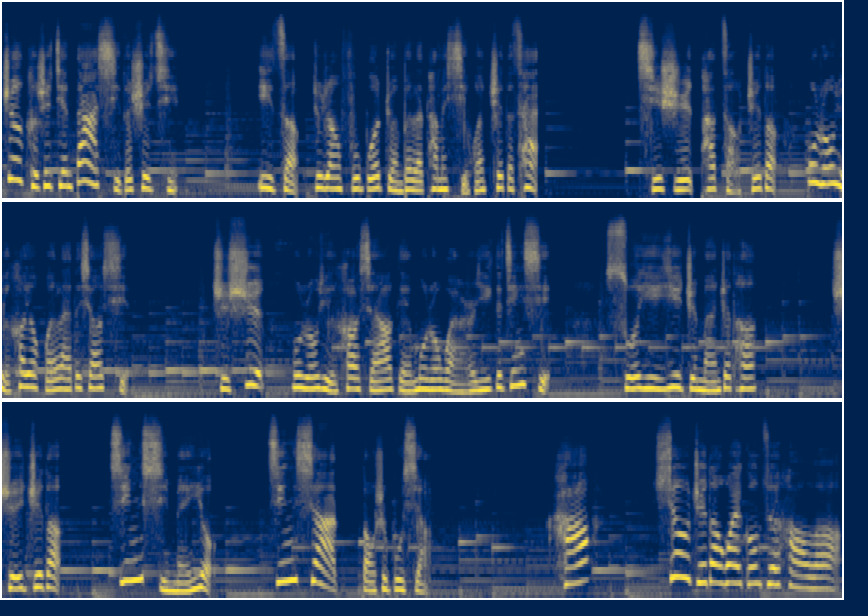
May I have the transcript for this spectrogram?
这可是件大喜的事情。一早就让福伯准备了他们喜欢吃的菜。其实他早知道慕容允浩要回来的消息。只是慕容允浩想要给慕容婉儿一个惊喜，所以一直瞒着她。谁知道惊喜没有，惊吓倒是不小。好，就知道外公最好了。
